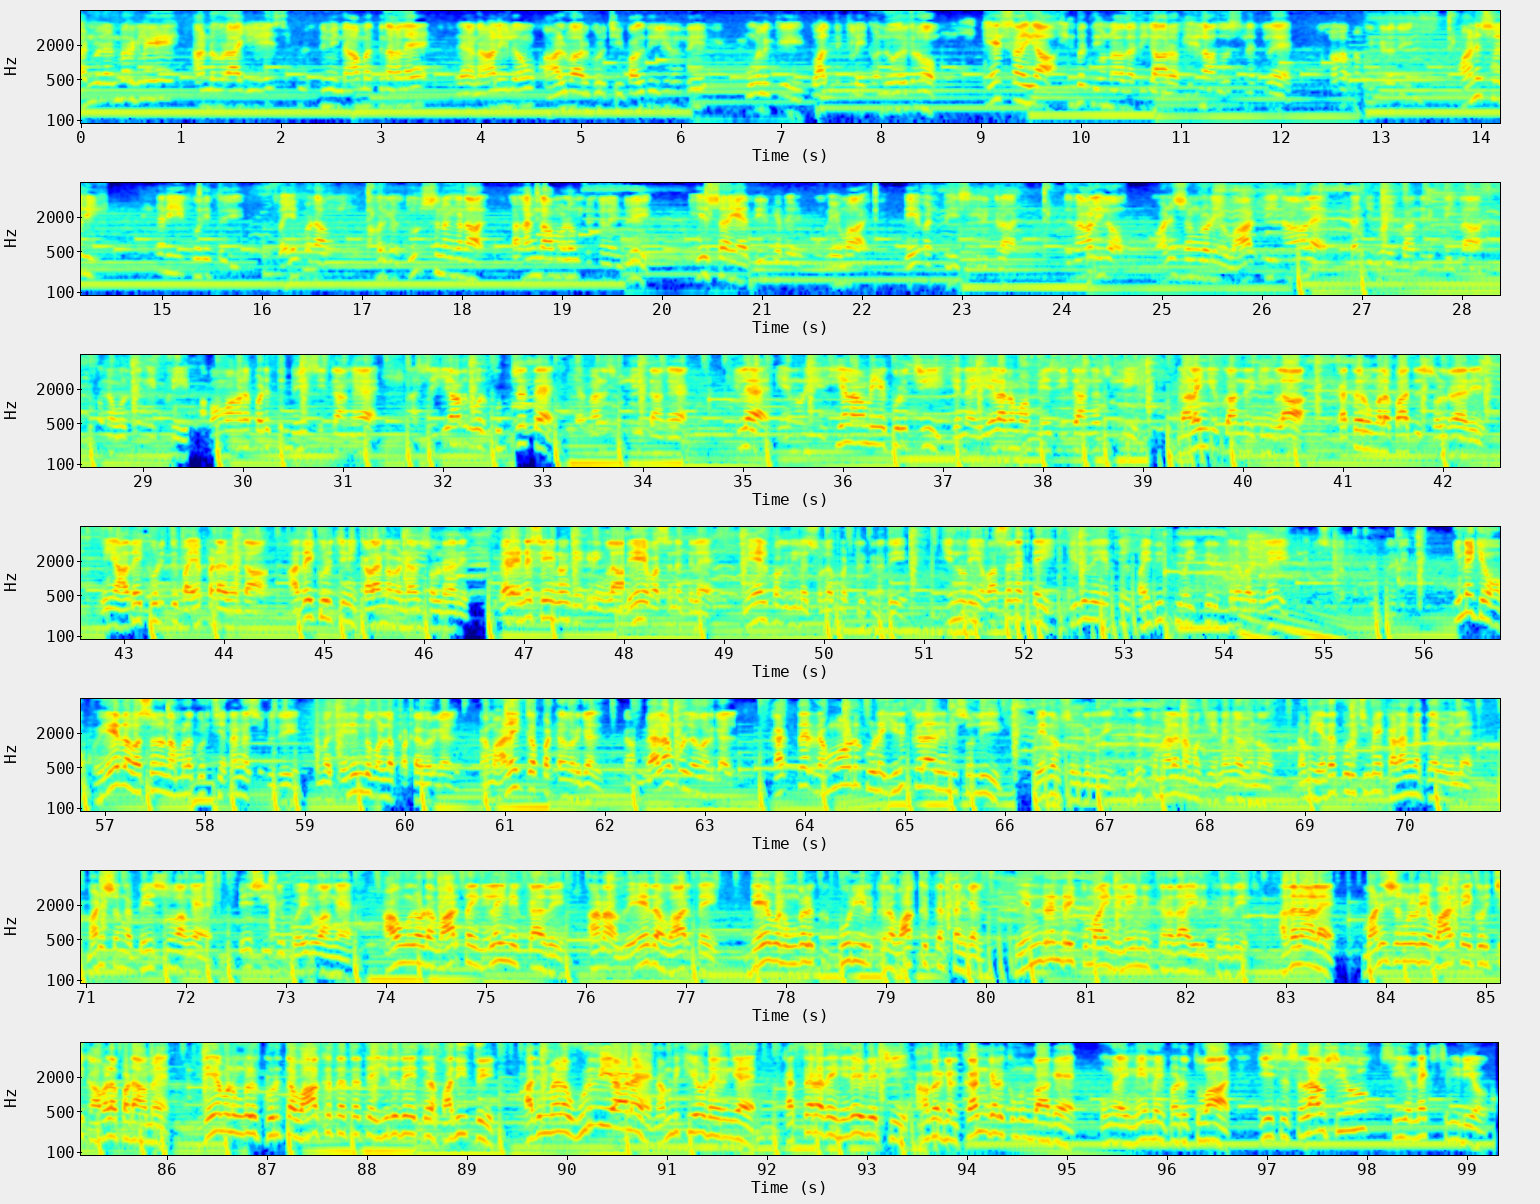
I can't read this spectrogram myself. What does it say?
அன்பு நண்பர்களே ஆண்டவராகிய இயேசு கிறிஸ்துவின் நாமத்தினால இந்த நாளிலும் ஆழ்வார்குறிச்சி பகுதியிலிருந்து உங்களுக்கு வாழ்த்துக்களை கொண்டு வருகிறோம். ஏசாயா எண்பத்தி ஒன்னாவது அதிகாரம் ஏழாவது வசனத்துல சொல்லப்பட்டிருக்கிறது மனுஷரின் சிந்தனையை குறித்து பயப்படாமலும் அவர்கள் தூஷணங்களால் கலங்காமலும் இருங்கள் என்று ஏசாயா தீர்க்கதரிசி மூலியமா தேவன் பேசி இருக்கிறார் இந்த நாளிலும் மனுஷங்களுடைய வார்த்தையினால உடைஞ்சு போய் உட்கார்ந்துருக்கீங்களா என்ன ஒருத்தங்க இப்படி அவமானப்படுத்தி பேசிட்டாங்க? நான் செய்யாத ஒரு குற்றத்தை என் மேல சொல்லிட்டாங்க. இல்ல என்னுடைய இயலாமையை குறிச்சு என்ன ஏளனமா பேசிட்டாங்கன்னு சொல்லி கலங்கி உட்கார்ந்துருக்கீங்களா? கத்தர் உங்களை பார்த்து சொல்றாரு நீ அதை குறித்து பயப்பட வேண்டாம். அதை குறித்து நீ கலங்க வேண்டாம்னு சொல்றாரு. வேற என்ன செய்யணும் கேக்குறீங்களா? அதே வசனத்துல மேல் பகுதியில சொல்லப்பட்டிருக்கிறது என்னுடைய வசனத்தை இருதயத்தில் பதித்து வைத்திருக்கிறவர்களே இன்னைக்கும் வேத வசனம் நம்மளை குறிச்சு என்னங்க சொல்லுது? நம்ம தெரிந்து கொள்ளப்பட்டவர்கள் நம்ம அழைக்கப்பட்டவர்கள் நம் பலம் உள்ளவர்கள் கர்த்தர் நம்மோடு கூட இருக்கிறார் என்று சொல்லி வேதம் சொல்கிறது. இதற்கு மேல நமக்கு என்னங்க வேணும்? நம்ம எதை குறிச்சுமே கலங்க தேவையில்லை. மனுஷங்க பேசுவாங்க பேசிட்டு போயிடுவாங்க அவங்களோட வார்த்தை நிலை நிற்காது. ஆனா வேத வார்த்தை தேவன் உங்களுக்கு கூறியிருக்கிற வாக்கு தத்தங்கள் என்றென்றைக்குமாய் நிலை நிற்கிறதா இருக்கிறது. அதனால மனுஷங்களுடைய வார்த்தை குறித்து கவலைப்படாம தேவன் உங்களுக்கு கொடுத்த வாக்கு தத்தத்தை இருதயத்துல பதித்து அதன் மேல உறுதியான நம்பிக்கையோடு இருங்க. கத்தர் அதை நிறைவேற்றி அவர்கள் கண்களுக்கு முன்பாக உங்களை மேன்மைப்படுத்துவார். Jesus loves you see you next video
